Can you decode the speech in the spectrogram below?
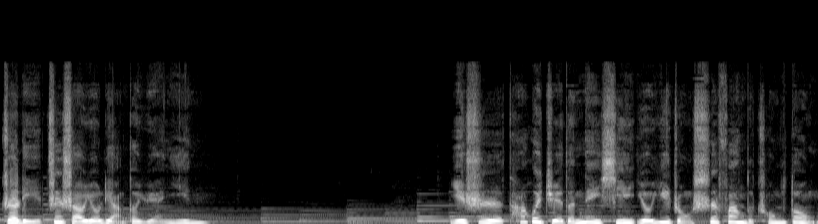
这里至少有两个原因：一是他会觉得内心有一种释放的冲动，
